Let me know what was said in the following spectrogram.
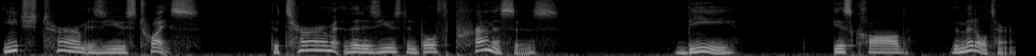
Each term is used twice. The term that is used in both premises, B, is called the middle term.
